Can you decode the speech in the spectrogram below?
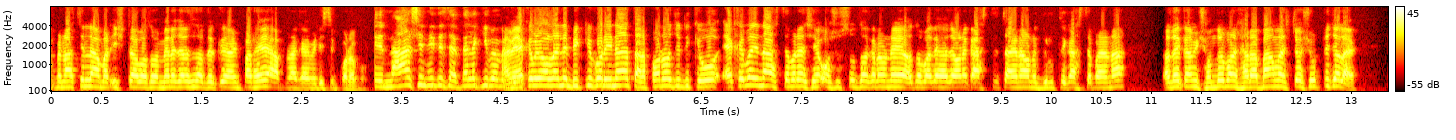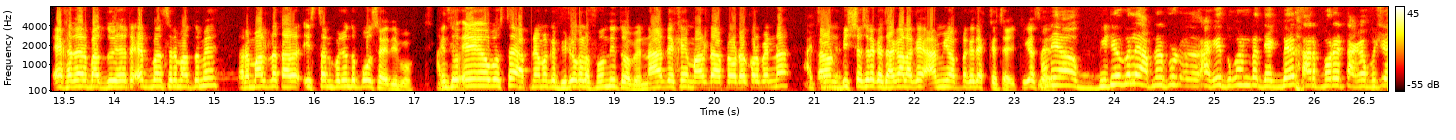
আপনি না চিনলে আমার স্টাফ অথবা ম্যানেজার আছে তাদেরকে আমি পাঠিয়ে আপনাকে আমি রিসিভ করাবো। না আসে নিতে চাই তাহলে কীভাবে আমি একেবারে অনলাইনে বিক্রি করি না তারপরেও যদি কেউ একেবারে না আসতে পারে সে অসুস্থতার কারণে অথবা দেখা যায় অনেক আসতে চায় না অনেক দূর থেকে আসতে পারে না তাদেরকে আমি সুন্দরবন সারা বাংলাদেশ চৌষট্টি জেলায় এক হাজার বা দুই হাজার অ্যাডভান্সের মাধ্যমে তারা মালটা তার স্থান পর্যন্ত পৌঁছায় দিব। কিন্তু এই অবস্থায় আপনি আমাকে ভিডিও কলে ফোন দিতে হবে। না দেখে মালটা আপনি অর্ডার করবেন না আচ্ছা, কারণ আচ্ছা। বিশ্বাসের একটা জায়গা লাগে আমি আপনাকে দেখতে চাই ঠিক আছে? মানে ভিডিও কলে আপনার আগে দোকানটা দেখবে তারপরে টাকা পয়সা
